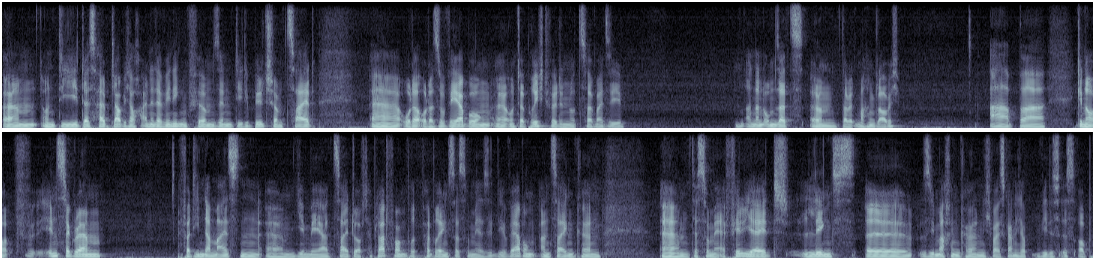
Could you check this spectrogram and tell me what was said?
Ähm, und die deshalb, glaube ich, auch eine der wenigen Firmen sind, die die Bildschirmzeit äh, oder, oder so Werbung äh, unterbricht für den Nutzer, weil sie einen anderen Umsatz ähm, damit machen, glaube ich. Aber genau, Instagram verdienen am meisten, ähm, je mehr Zeit du auf der Plattform verbringst, desto mehr sie dir Werbung anzeigen können, ähm, desto mehr Affiliate-Links äh, sie machen können. Ich weiß gar nicht, ob, wie das ist, ob,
